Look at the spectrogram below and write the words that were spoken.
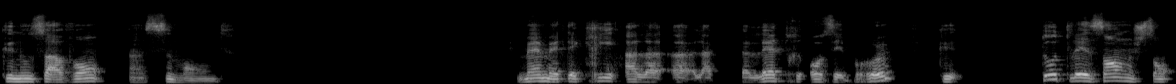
que nous avons en ce monde. Même est écrit à la, lettre aux Hébreux que tous les anges sont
